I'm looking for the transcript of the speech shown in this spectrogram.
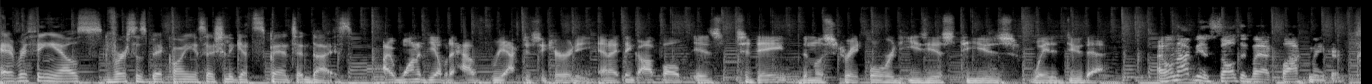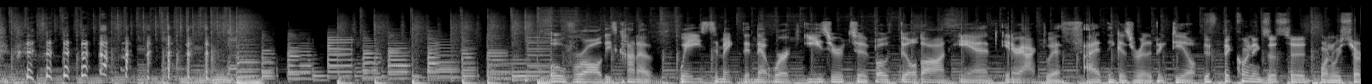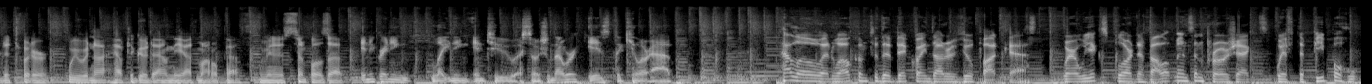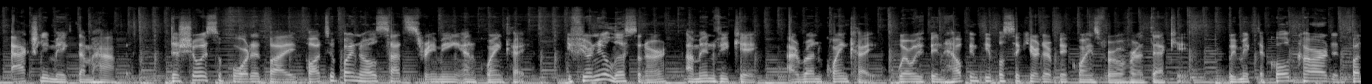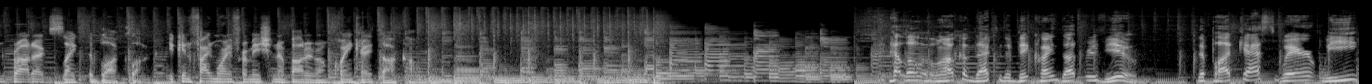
Everything else versus Bitcoin essentially gets spent and dies. I want to be able to have reactive security. And I think Opvault is today the most straightforward, easiest to use way to do that. I will not be insulted by a clockmaker. overall these kind of ways to make the network easier to both build on and interact with i think is a really big deal. If bitcoin existed when we started twitter we would not have to go down the ad model path. I mean as simple as that. Integrating lightning into a social network is the killer app. Hello, and welcome to the Bitcoin Review podcast, where we explore developments and projects with the people who actually make them happen. The show is supported by Pod 2.0, Sat Streaming, and CoinKite. If you're a new listener, I'm NVK. I run CoinKite, where we've been helping people secure their Bitcoins for over a decade. We make the Coldcard and fun products like the Blockclock. You can find more information about it on coinkite.com. Hello and welcome back to the Bitcoin Review, the podcast where we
